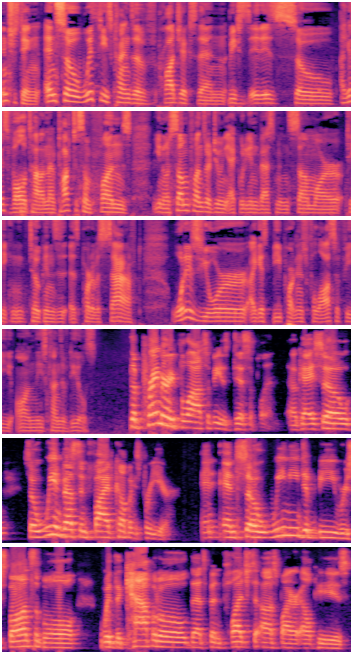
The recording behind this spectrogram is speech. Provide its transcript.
Interesting. And so with these kinds of projects then, because it is so, I guess, volatile, and I've talked to some funds, you know, some funds are doing equity investments, some are taking tokens as part of a SAFT. What is your, I guess, Bee Partners philosophy on these kinds of deals? The primary philosophy is discipline. Okay. So, so we invest in five companies per year. And, and so we need to be responsible with the capital that's been pledged to us by our LPs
